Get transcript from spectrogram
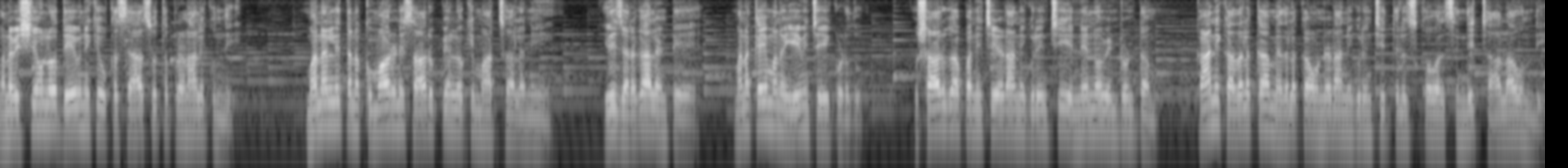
మన విషయంలో దేవునికి ఒక శాశ్వత ప్రణాళిక ఉంది. మనల్ని తన కుమారుని సారూప్యంలోకి మార్చాలని. ఇది జరగాలంటే మనకై మనం ఏమి చేయకూడదు. హుషారుగా పని చేయడాని గురించి ఎన్నెన్నో వింటుంటాం. కానీ కదలక మెదలక ఉండడాని గురించి తెలుసుకోవాల్సింది చాలా ఉంది.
